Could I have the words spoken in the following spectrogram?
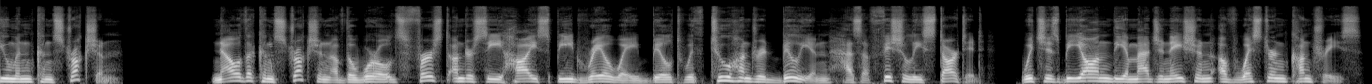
human construction. Now the construction of the world's first undersea high-speed railway built with 200 billion has officially started, which is beyond the imagination of Western countries.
